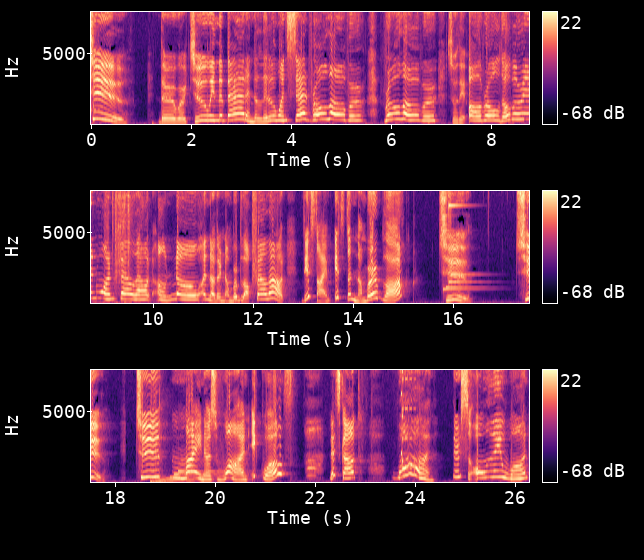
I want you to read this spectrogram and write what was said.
two. There were two in the bed, and the little one said, Roll over, roll over. So they all rolled over, and one fell out. Oh no, another number block fell out. This time it's the number block two. Two. Two minus one equals. Let's count. One. There's only one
